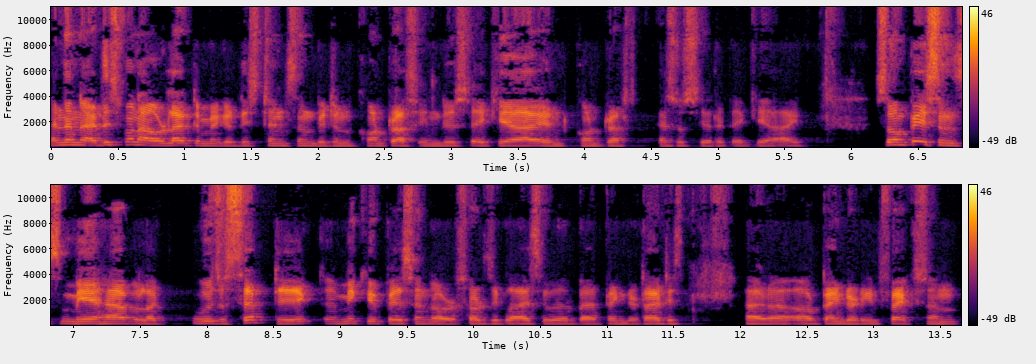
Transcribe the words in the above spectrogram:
And then at this point, I would like to make a distinction between contrast-induced AKI and contrast-associated AKI. Some patients may have like who's a septic, MICU patient or surgical ICU with bad pancreatitis uh, or pancreatic infection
